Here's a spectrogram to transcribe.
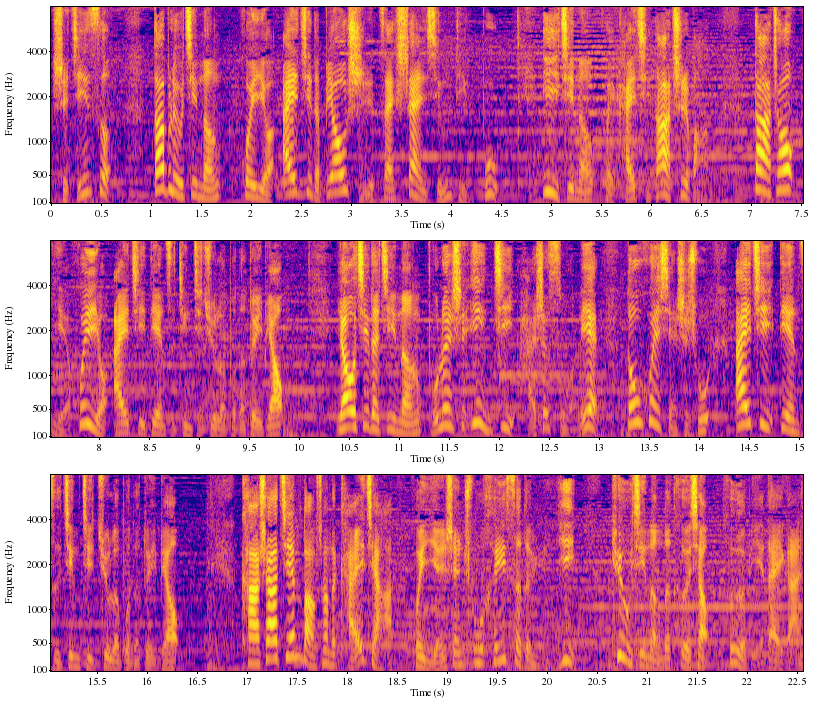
是金色。W 技能会有 IG 的标识在扇形顶部，E 技能会开启大翅膀，大招也会有 IG 电子竞技俱乐部的对标。妖姬的技能不论是印记还是锁链，都会显示出 IG 电子竞技俱乐部的对标。卡莎肩膀上的铠甲会延伸出黑色的羽翼，Q 技能的特效特别带感，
